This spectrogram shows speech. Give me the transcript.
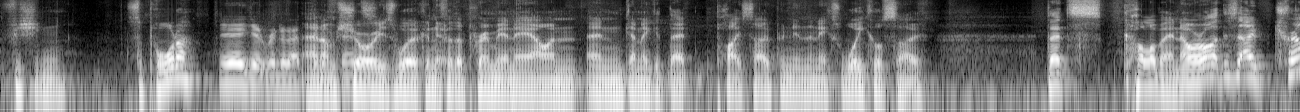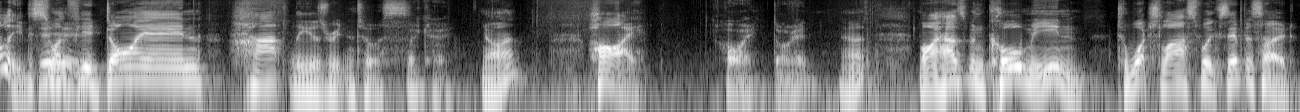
fishing supporter. Yeah, get rid of that. and I'm sure he's working for the Premier now and, and going to get that place open in the next week or so. That's Coliban. All right, this is uh, Trelly. This is one Yeah. for you. Diane Hartley has written to us. Okay. All right. Hi. Hi, Diane. All right. My husband called me in to watch last week's episode Yep.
